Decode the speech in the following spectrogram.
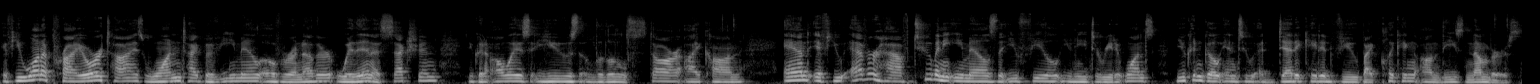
If you want to prioritize one type of email over another within a section, you can always use the little star icon and if you ever have too many emails that you feel you need to read at once, you can go into a dedicated view by clicking on these numbers.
